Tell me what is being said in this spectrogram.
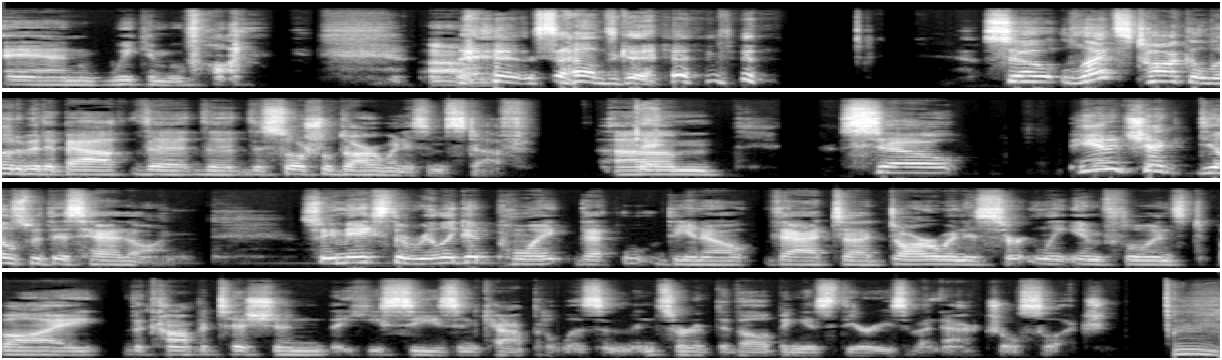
and we can move on. Um, sounds good. So let's talk a little bit about the the, the social darwinism stuff. Okay. um, so Pannekoek deals with this head on. So he makes the really good point that you know that uh, Darwin is certainly influenced by the competition that he sees in capitalism and sort of developing his theories of a natural selection. Mm.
